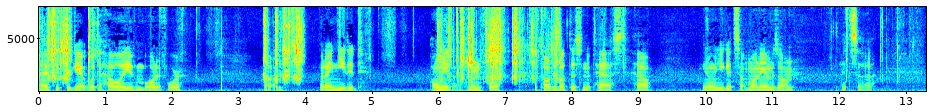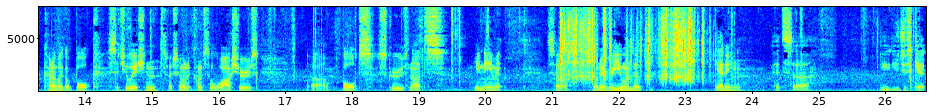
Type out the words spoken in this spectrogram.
I actually forget what the hell I even bought it for. Um, but I needed only a handful. I've talked about this in the past, how, you know, when you get something on Amazon, it's uh, kind of like a bulk situation, especially when it comes to washers uh, bolts, screws, nuts, you name it. So whatever you end up getting, it's uh, you, you just get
